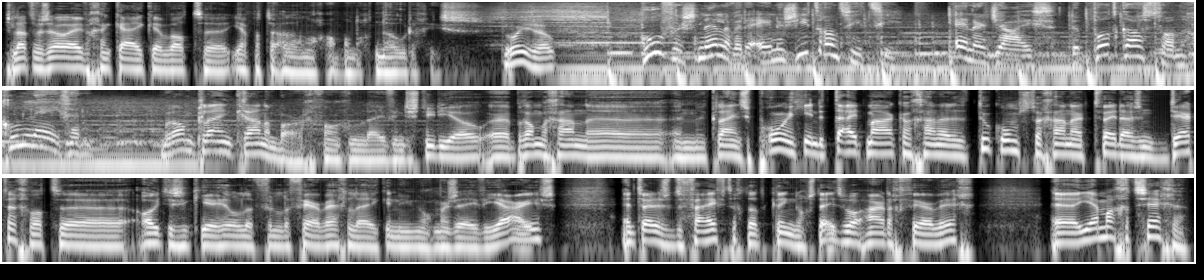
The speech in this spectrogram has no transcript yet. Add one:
Dus laten we zo even gaan kijken wat, ja, wat er dan nog allemaal nog nodig is. Doe je zo. Hoe versnellen we de energietransitie? Energize, de podcast van GroenLeven. Bram Klein-Kranenbarg van GroenLeven in de studio. Uh, Bram, we gaan uh, een klein sprongetje in de tijd maken. We gaan naar de toekomst. We gaan naar 2030, wat uh, ooit eens een keer heel ver weg leek en nu nog maar zeven jaar is. En 2050, dat klinkt nog steeds wel aardig ver weg. jij mag het zeggen.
